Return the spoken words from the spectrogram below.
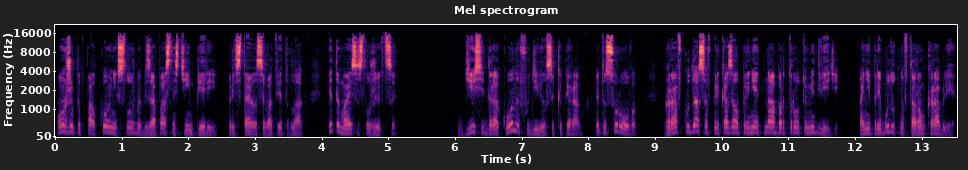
Он же подполковник службы безопасности империи, представился в ответ Влад. Это мои сослуживцы. Десять драконов, удивился Каперанг. Это сурово. Граф Кудасов приказал принять на борт роту медведей. Они прибудут на втором корабле.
